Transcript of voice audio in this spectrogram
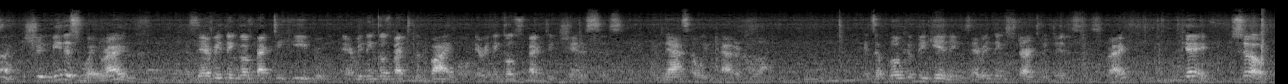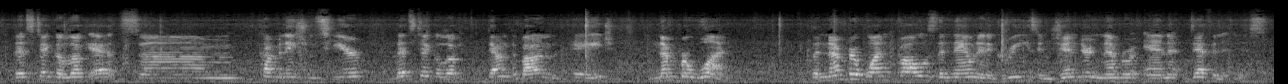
It shouldn't be this way, right? Because everything goes back to Hebrew. Everything goes back to the Bible. Everything goes back to Genesis. And that's how we pattern our life. It's a book of beginnings. Everything starts with Genesis, right? Okay, so let's take a look at some combinations here. Let's take a look down at the bottom of the page. Number one. The number one follows the noun and agrees in gender, number, and definiteness.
